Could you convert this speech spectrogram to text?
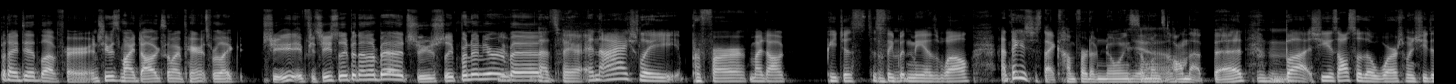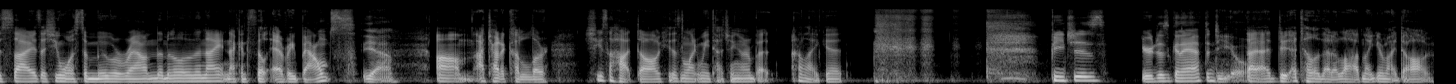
But I did love her, and she was my dog. So my parents were like, "She, if she's sleeping in a bed, she's sleeping in your bed." That's fair. And I actually prefer my dog Peaches to sleep with me as well. I think it's just that comfort of knowing someone's Mm-hmm. On that bed. But she is also the worst when she decides that she wants to move around in the middle of the night and I can feel every bounce. yeah. Um, I try to cuddle her. She's a hot dog. She doesn't like me touching her, but I like it. Peaches, you're just gonna have to deal. I, I, do, I tell her that a lot. I'm like, you're my dog.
